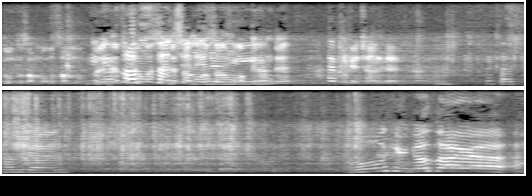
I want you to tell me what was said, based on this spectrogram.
너도 쌈먹? He 왜냐면 gives 가평 갔을 때 such an 쌈먹어 싸운 거 같긴. 한데 파인애플 괜찮은데 That does sound good. Oh, here goes our, uh,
